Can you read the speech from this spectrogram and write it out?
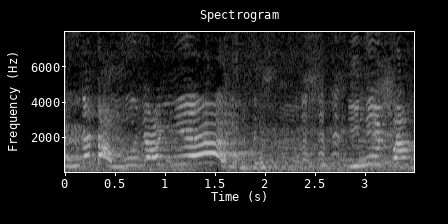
你那挡不住，你 你那八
